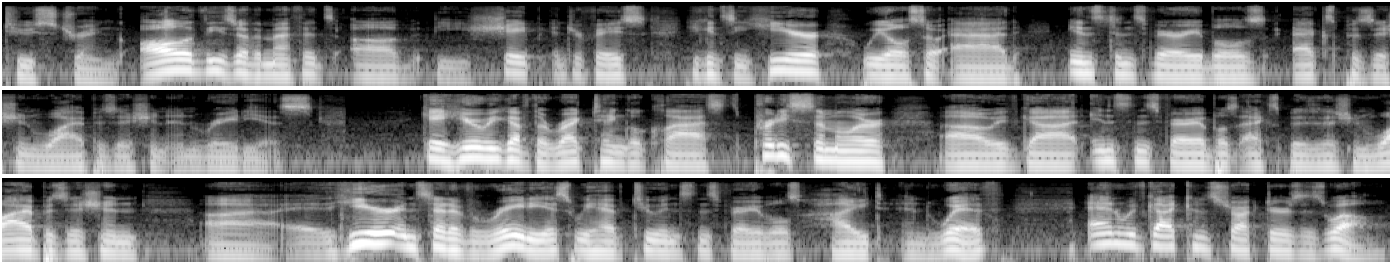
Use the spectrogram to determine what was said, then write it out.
toString. All of these are the methods of the shape interface. You can see here we also add instance variables, x position, y position, and radius. Okay, here we have got the rectangle class. It's pretty similar. Uh, we've got instance variables, x position, y position. Uh, here, instead of radius, we have two instance variables, height and width. And we've got constructors as well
